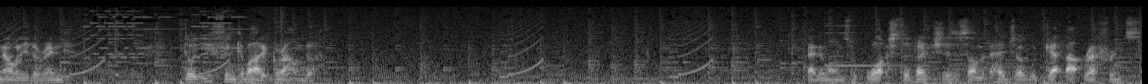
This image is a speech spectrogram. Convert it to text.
Now I need a ring. Don't you think about it, Grounder. Anyone's watched Adventures of Sonic the Hedgehog would get that reference.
